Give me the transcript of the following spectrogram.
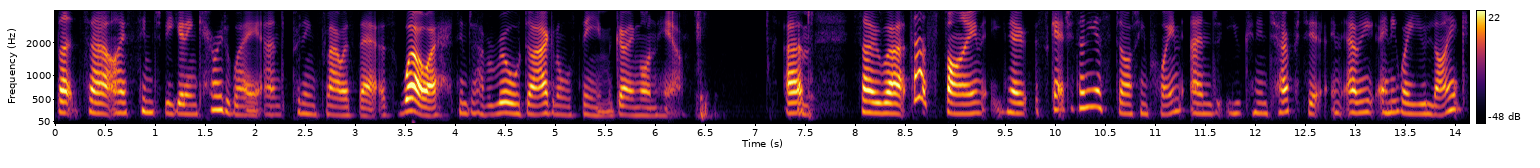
but uh, I seem to be getting carried away and putting flowers there as well. I seem to have a real diagonal theme going on here. So uh, that's fine. You know, a sketch is only a starting point, and you can interpret it in any, any way you like,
